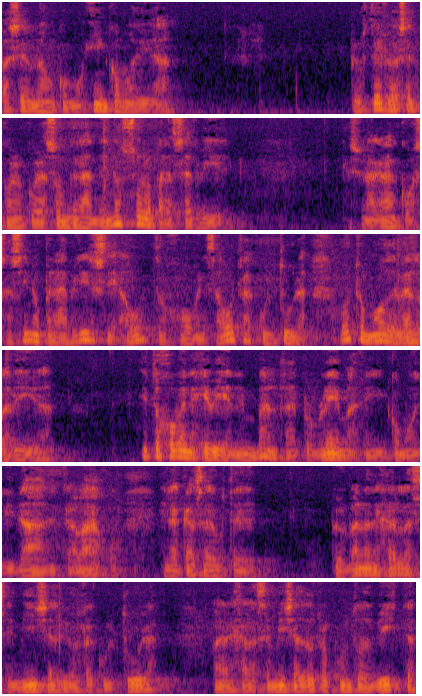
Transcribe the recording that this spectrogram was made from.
va a ser una incomo- incomodidad. Pero ustedes lo hacen con el corazón grande, no solo para servir, que es una gran cosa, sino para abrirse a otros jóvenes, a otra cultura, a otro modo de ver la vida. Estos jóvenes que vienen van a traer problemas de incomodidad, de trabajo en la casa de ustedes, pero van a dejar la semilla de otra cultura, van a dejar la semilla de otro punto de vista,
